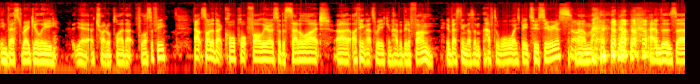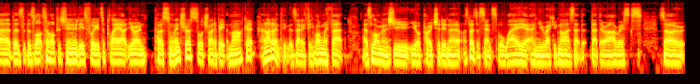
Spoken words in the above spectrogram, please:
Invest regularly. Yeah, I try to apply that philosophy. Outside of that core portfolio, so the satellite, uh, I think that's where you can have a bit of fun investing doesn't have to always be too serious. Um, and there's, uh, there's, there's lots of opportunities for you to play out your own personal interests or try to beat the market. And I don't think there's anything wrong with that as long as you, you approach it in a, I suppose, a sensible way and you recognize that, that there are risks. So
